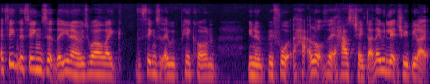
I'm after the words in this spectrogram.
I think the things that you know as well like the things that they would pick on you know before a lot of it has changed. Like they would literally be like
